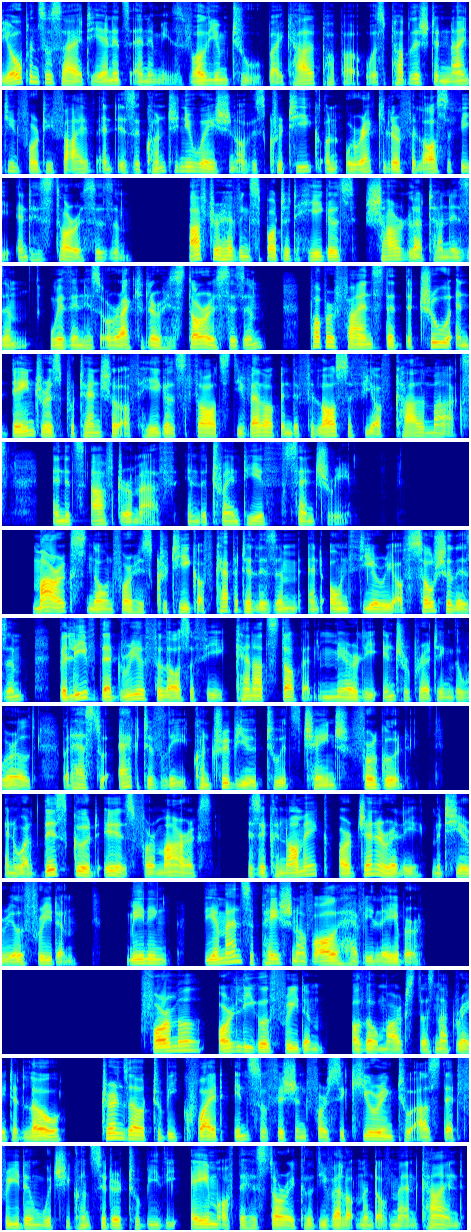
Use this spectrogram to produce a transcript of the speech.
The Open Society and Its Enemies, Volume 2 by Karl Popper was published in 1945 and is a continuation of his critique on oracular philosophy and historicism. After having spotted Hegel's charlatanism within his oracular historicism, Popper finds that the true and dangerous potential of Hegel's thoughts develop in the philosophy of Karl Marx and its aftermath in the 20th century. Marx, known for his critique of capitalism and own theory of socialism, believed that real philosophy cannot stop at merely interpreting the world, but has to actively contribute to its change for good. And what this good is for Marx is economic or generally material freedom, meaning the emancipation of all heavy labor. Formal or legal freedom, although Marx does not rate it low, turns out to be quite insufficient for securing to us that freedom which he considered to be the aim of the historical development of mankind.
